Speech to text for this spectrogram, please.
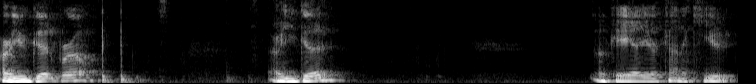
Are you good, bro? Are you good? Okay, yeah, you're kind of cute.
